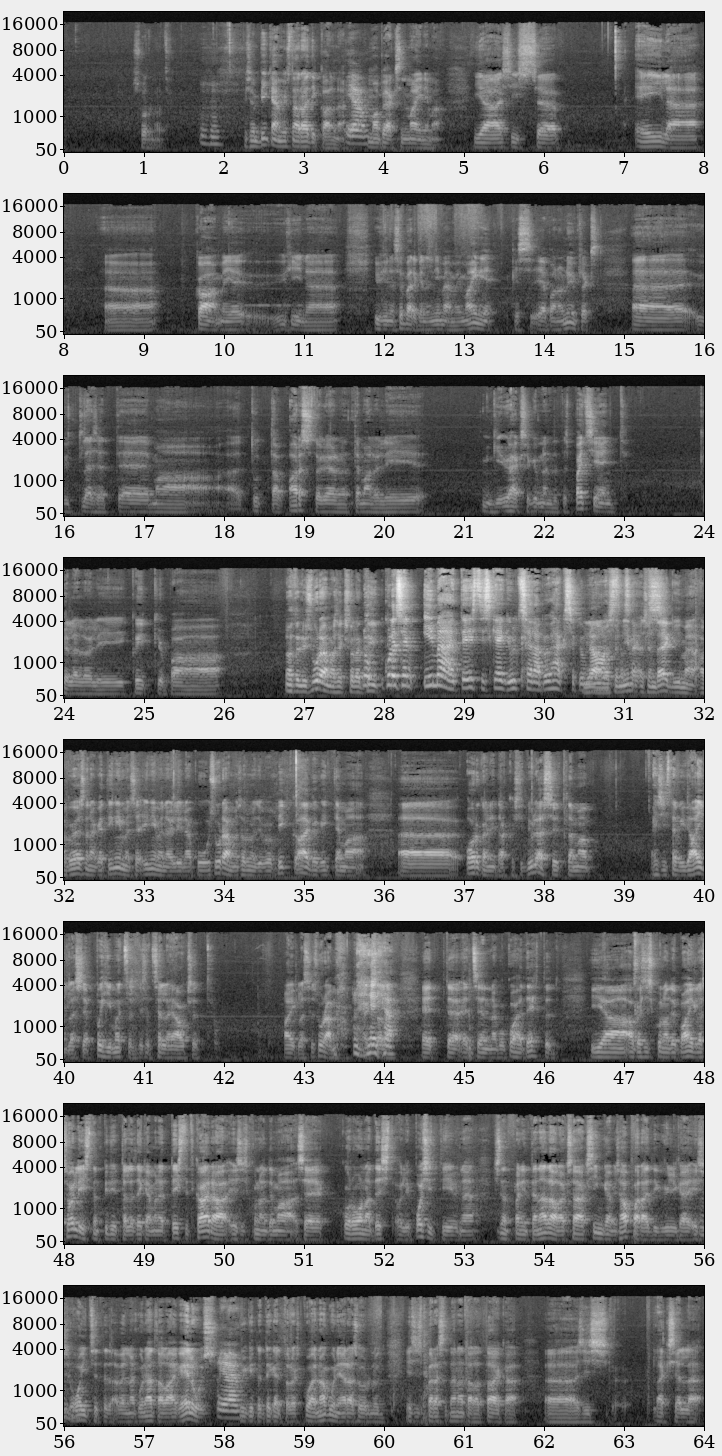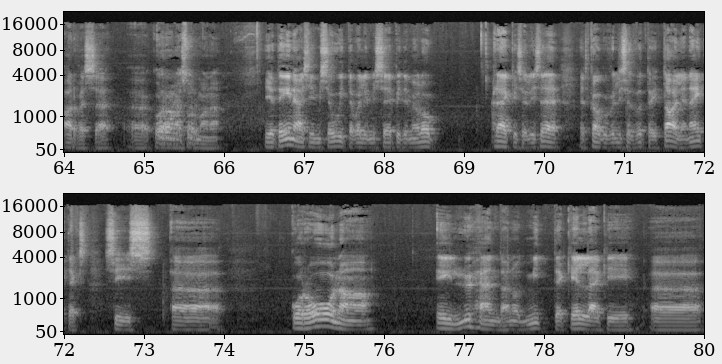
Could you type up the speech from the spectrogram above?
surnud mm. -hmm. mis on pigem üsna radikaalne Jaa. ma peaksin mainima. ja siis äh, eile äh, ka meie ühine, ühine sõber, kelle nime ma ei maini, kes jääb anonüümseks äh,, ütles, et tema tuttav arst oli öelnud, et temal oli mingi üheksakümnendates patsient, kellel oli kõik juba, noh, ta oli suremas, eks ole, no kõik. kuule, see on ime, et Eestis keegi üldse elab üheksakümne no see on aastaseks. täiega ime, aga ühesõnaga, et inimese, inimene oli nagu suremas olnud juba pikka aega, kõik tema äh, organid hakkasid üles ütlema. ja siis ta viidi haiglasse põhimõtteliselt lihtsalt selle jaoks, et haiglasse surema, eks ole et, et see on nagu kohe tehtud ja, aga siis, kuna ta juba haiglas oli, siis nad pidid talle tegema need testid ka ära ja siis, kuna tema see koroonatest oli positiivne, siis nad panid ta nädalaks ajaks hingamisaparaadi külge ja siis hoidsid teda veel nagu nädal aega elus Jah. kuigi ta tegelikult oleks kohe nagunii ära surnud ja siis pärast seda nädalat aega äh, siis läks jälle arvesse äh, koroonasurmana. Ja teine asi, mis see huvitav oli, mis see epidemioloog rääkis, oli see, et ka kui lihtsalt võtta Itaalia näiteks, siis äh, koroona ei lühendanud mitte kellegi äh,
